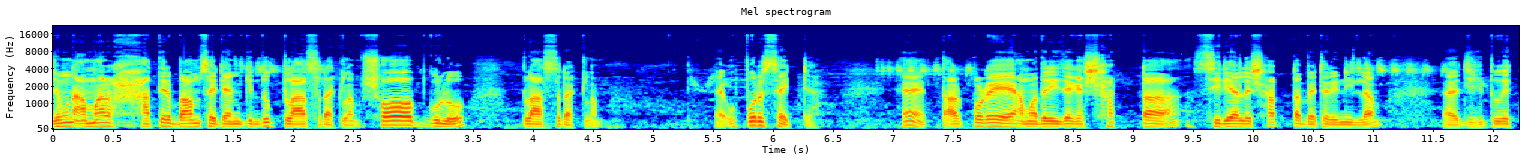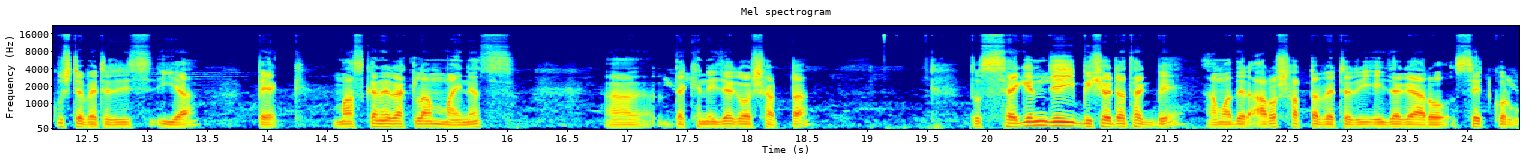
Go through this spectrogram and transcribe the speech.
যেমন আমার হাতের বাম সাইডে আমি কিন্তু প্লাস রাখলাম, সবগুলো প্লাস রাখলাম। উপরের সাইডটা হ্যাঁ তারপরে আমাদের এই জায়গায় ষাটটা সিরিয়ালে ষাটটা ব্যাটারি নিলাম যেহেতু একুশটা ব্যাটারি ইয়া প্যাক মাঝখানে রাখলাম মাইনাস দেখেন এই জায়গায় ষাটটা তো সেকেন্ড যেই বিষয়টা থাকবে, আমাদের আরও সাতটা ব্যাটারি এই জায়গায় আরও সেট করব।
